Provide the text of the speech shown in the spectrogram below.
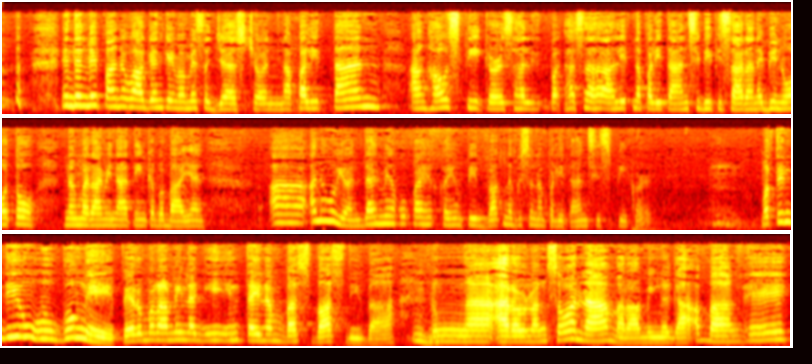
And then may panawagan kay may suggestion na palitan ang House Speaker sa halip, sa halip na palitan si BP Sara na binoto ng marami nating kababayan. Ah, ano ho yun? Dahil may ako kayo, kayong feedback na gusto ng palitan si Speaker. Matindi yung ugong eh, pero maraming nag-iintay ng bus-bus, di ba? Nung ah, araw ng SONA, maraming nag-aabang. Eh,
